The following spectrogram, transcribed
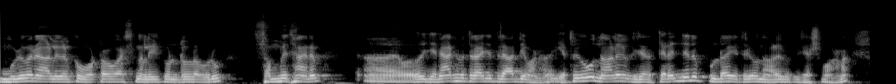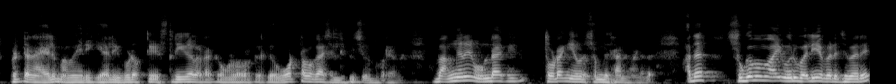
മുഴുവൻ ആളുകൾക്ക് വോട്ടവകാശം നൽകിക്കൊണ്ടുള്ള ഒരു സംവിധാനം ഒരു ജനാധിപത്യ രാജ്യത്തിൽ ആദ്യമാണ്. എത്രയോ നാളുകൾക്ക് ശേഷം തിരഞ്ഞെടുപ്പുണ്ടായി എത്രയോ നാളുകൾക്ക് ശേഷമാണ് ബ്രിട്ടനായാലും അമേരിക്കയിലും ഇവിടെയൊക്കെ സ്ത്രീകളടക്കമുള്ളവർക്കൊക്കെ വോട്ടവകാശം ലഭിച്ചു എന്ന് പറയുന്നത്. അപ്പം അങ്ങനെ ഉണ്ടാക്കി തുടങ്ങിയ ഒരു സംവിധാനമാണിത്. അത് സുഗമമായി ഒരു വലിയ പരിധിവരെ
